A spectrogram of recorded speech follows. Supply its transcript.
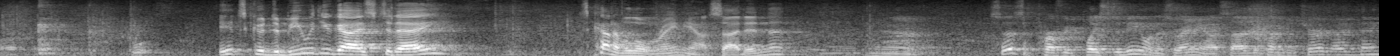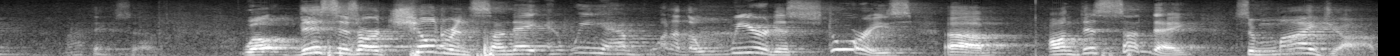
Perfect. Well, It's good to be with you guys today. It's kind of a little rainy outside, isn't it? So that's a perfect place to be when it's raining outside to come to church, don't think? I think so. Well, this is our Children's Sunday, and we have one of the weirdest stories um, on this Sunday. So my job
